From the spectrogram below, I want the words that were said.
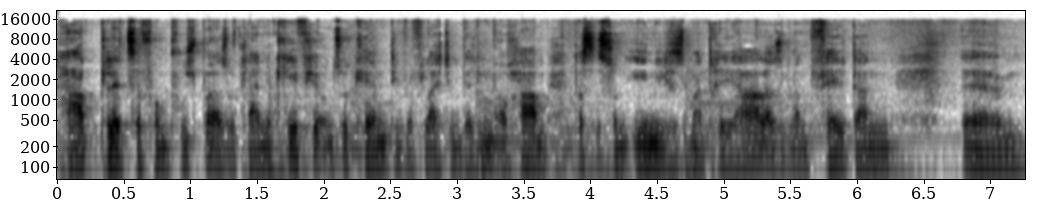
Hartplätze vom Fußball, so kleine Käfige und so kennt, die wir vielleicht in Berlin auch haben, das ist so ein ähnliches Material. Also man fällt dann ähm,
